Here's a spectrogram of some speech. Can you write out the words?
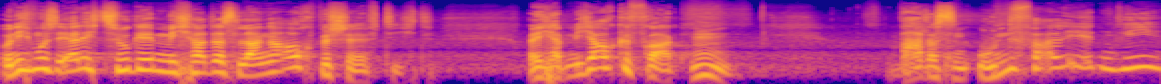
Und ich muss ehrlich zugeben, mich hat das lange auch beschäftigt. Weil ich habe mich auch gefragt, hm, war das ein Unfall irgendwie?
